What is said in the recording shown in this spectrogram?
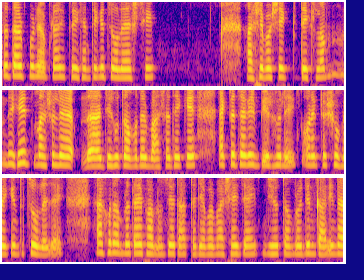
তো তারপরে আমরা তো এখান থেকে চলে আসছি। আশেপাশে একটু দেখলাম। দেখে আসলে যেহেতু আমাদের বাসা থেকে একটা জায়গায় বের হলে অনেকটা সময় কিন্তু চলে যায়। এখন আমরা তাই ভাবলাম যে তাড়াতাড়ি আবার বাসায় যাই। যেহেতু আমরা ওই দিন গাড়ি না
